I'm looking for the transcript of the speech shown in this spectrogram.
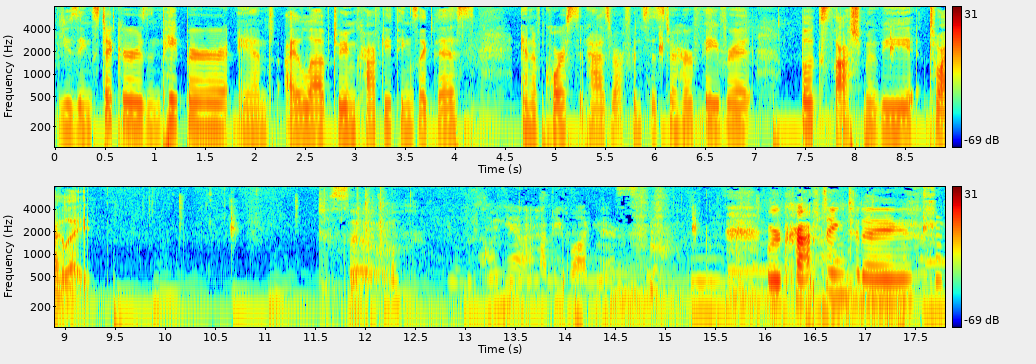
using stickers and paper, and I love doing crafty things like this. And of course, it has references to her favorite book slash movie, Twilight. So, Oh yeah, happy Vlogmas. we're crafting today.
